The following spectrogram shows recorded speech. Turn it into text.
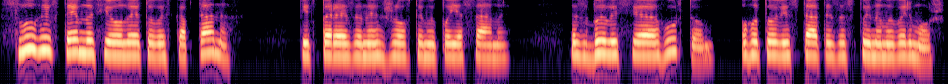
Слуги в темно-фіолетових каптанах, підперезаних жовтими поясами, збилися гуртом, готові стати за спинами вельмож,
